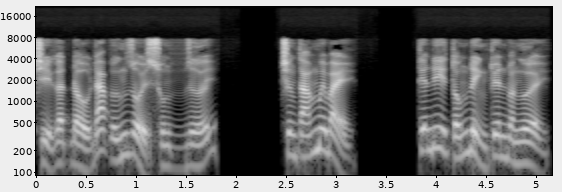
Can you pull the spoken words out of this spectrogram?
chỉ gật đầu đáp ứng rồi xuống dưới. chương 87 Tiến đi Tống Đình Tuyên đoàn người,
